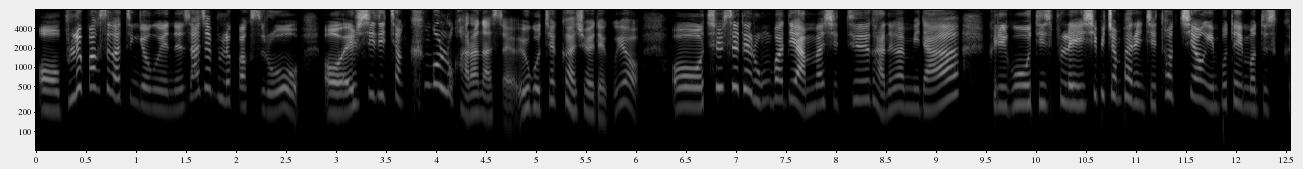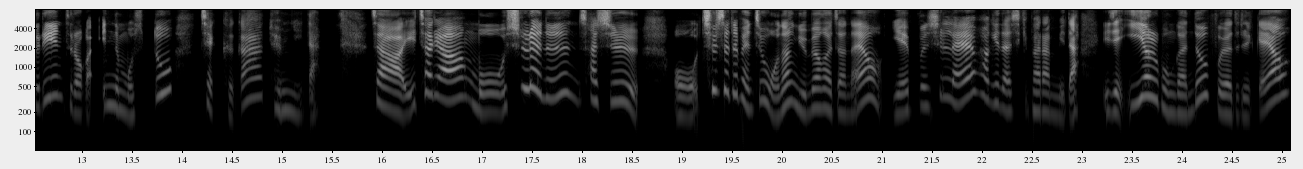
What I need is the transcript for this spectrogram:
어, 블랙박스 같은 경우에는 사제 블랙박스로 어, LCD 창 큰 걸로 갈아놨어요. 요거 체크하셔야 되고 요. 어, 7세대 롱바디 안마 시트 가능합니다. 그리고 디스플레이 12.8인치 터치형 인포테인먼트 스크린 들어가 있는 모습도 체크가 됩니다. 자, 이 차량 뭐 실내는 사실 어 7세대 벤츠 워낙 유명하잖아요. 예쁜 실내 확인하시기 바랍니다. 이제 2열 공간도 보여드릴게요.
